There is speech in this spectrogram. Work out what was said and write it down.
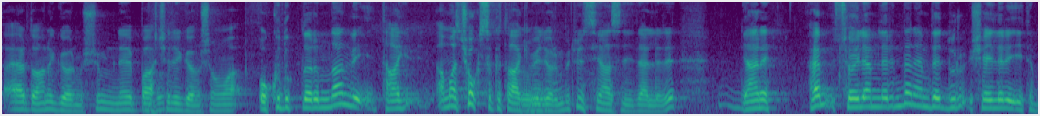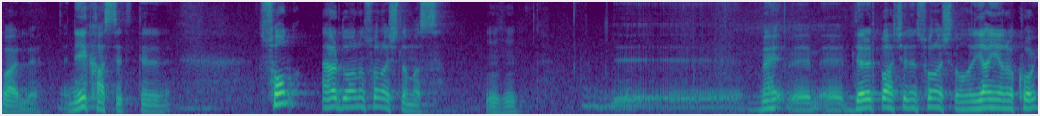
Erdoğan'ı görmüşüm ne Bahçeli'yi görmüşüm ama okuduklarımdan ve takip, ama çok sıkı takip ediyorum bütün siyasi liderleri. Yani hem söylemlerinden hem de dur, şeyleri itibariyle neyi kastettiklerini. Son Erdoğan'ın son açıklaması. Ee, Me- e, e, Devlet Bahçeli'nin son açıklamalarını yan yana koy.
